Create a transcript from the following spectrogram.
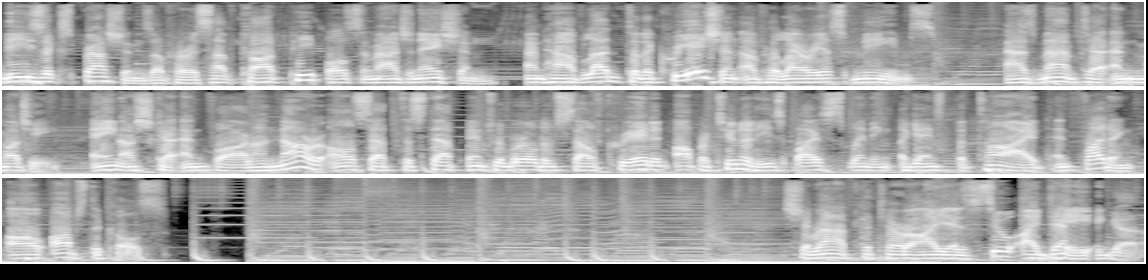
These expressions of hers have caught people's imagination, and have led to the creation of hilarious memes. As Mamta and Mauji, Anushka and Varun are all set to step into a world of self-created opportunities by swimming against the tide and fighting all obstacles. Sharat Katariya's Suideega,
